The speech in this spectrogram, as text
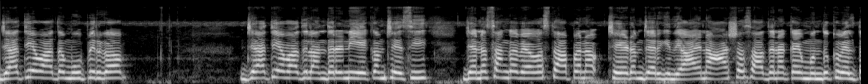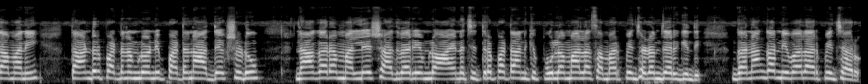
జాతీయవాదం ఊపిరిగా జాతీయవాదులందరినీ ఏకం చేసి జనసంఘ వ్యవస్థాపన చేయడం జరిగింది. ఆయన ఆశ సాధనకై ముందుకు వెళ్తామని తాండూరు పట్టణంలోని పట్టణ అధ్యక్షుడు నాగారం మల్లేష్ ఆధ్వర్యంలో ఆయన చిత్రపటానికి పూలమాల సమర్పించడం జరిగింది. ఘనంగా నివాళులర్పించారు.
